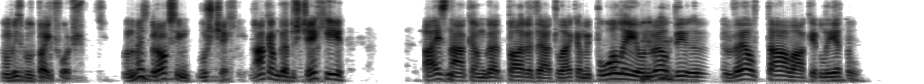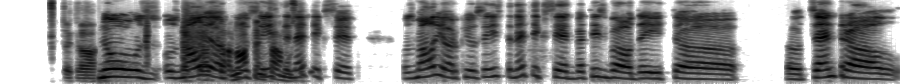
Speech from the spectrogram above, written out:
un viss būs baigi forši. Un mēs brauksim uz Čehiju. Nākamgad uz Čehiju. Aiznākamā gada paredzēta laikam ir Polija, un vēl, vēl tālāk ir Lietuva. Tā kā, nu, uz uz Maljorku jūs īsti netiksiet. Uz Maljorku jūs īsti netiksiet, bet izbaudīt uh, centrālu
